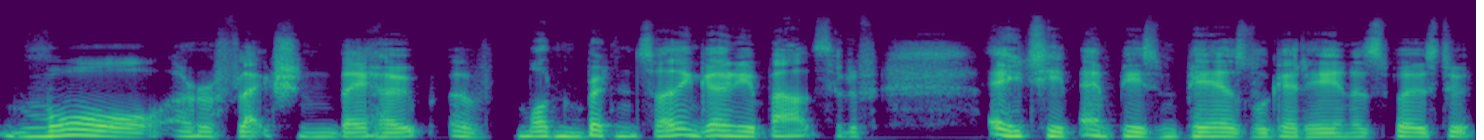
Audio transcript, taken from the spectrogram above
more a reflection, they hope, of modern Britain. So I think only about sort of 80 MPs and peers will get in as opposed to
